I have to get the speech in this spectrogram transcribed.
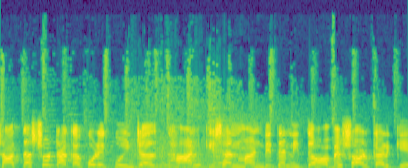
সাতাশশো টাকা করে কুইন্টাল ধান কিষাণ মান্ডিতে নিতে হবে সরকারকে।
